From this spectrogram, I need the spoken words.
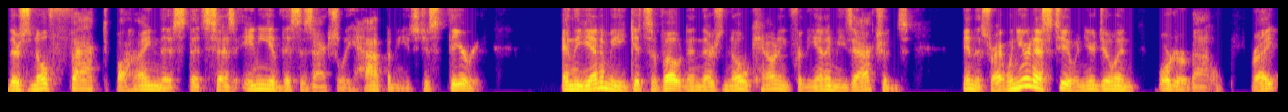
There's no fact behind this that says any of this is actually happening. It's just theory and the enemy gets a vote and there's no accounting for the enemy's actions in this right? When you're an s2 and you're doing order of battle right?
